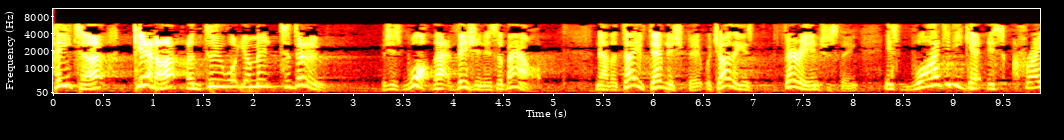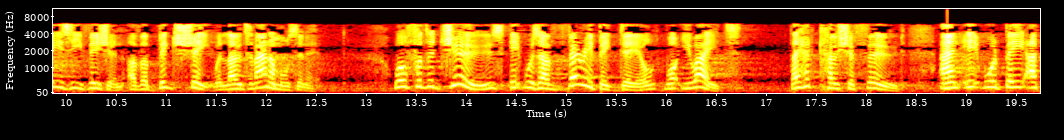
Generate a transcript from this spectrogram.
Peter, get up and do what you're meant to do. Which is what that vision is about. Now, the Dave Devenish bit, which I think is very interesting, is why did he get this crazy vision of a big sheet with loads of animals in it? Well, for the Jews, it was a very big deal what you ate. They had kosher food. And it would be a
